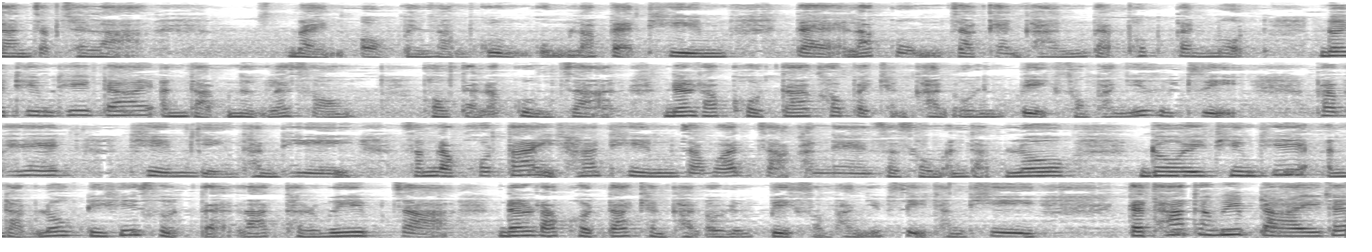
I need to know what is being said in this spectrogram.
การจับฉลาก แบ่งออกเป็น 3 กลุ่มกลุ่มละ 8 ทีม แต่ละกลุ่มจะแข่งขันแบบพบกันหมด โดยทีมที่ได้อันดับ 1 และ 2 ของแต่ละกลุ่มจะได้รับโคต้าเข้าไปแข่งขันโอลิมปิก 2024 ประเภททีมหญิงทันทีสำหรับโคต้าอีก 5 ทีมจะวัดจากคะแนนสะสมอันดับโลก โดยทีมที่อันดับโลกดีที่สุดแต่ละทวีปจะได้รับโคต้าแข่งขันโอลิมปิก 2024 ทันที แต่ถ้าทวีปใดได้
